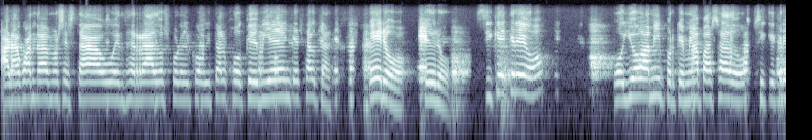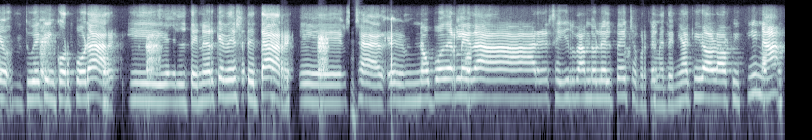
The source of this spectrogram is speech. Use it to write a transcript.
Ahora cuando hemos estado encerrados por el COVID, tal, jo, qué bien que está tal. Pero, pero sí que creo, o yo a mí porque me ha pasado, sí que creo, tuve que incorporar y el tener que destetar, eh, o sea, eh, no poderle dar, seguir dándole el pecho porque me tenía que ir a la oficina,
